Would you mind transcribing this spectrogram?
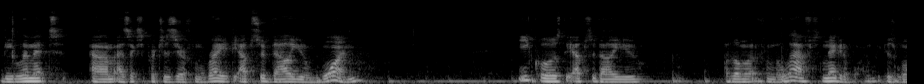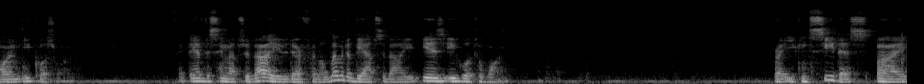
the limit um, as x approaches 0 from the right, the absolute value of 1 equals the absolute value of the limit from the left, negative 1, because 1 equals 1. Right? They have the same absolute value, therefore the limit of the absolute value is equal to 1. Right, you can see this by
